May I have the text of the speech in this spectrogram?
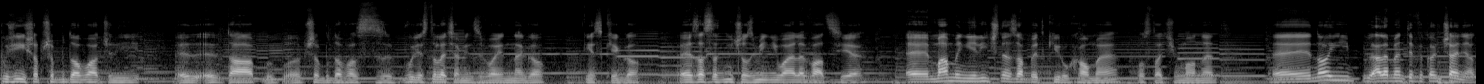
późniejsza przebudowa, czyli y, y, ta y, przebudowa z dwudziestolecia międzywojennego niskiego, y, zasadniczo zmieniła elewację. Mamy nieliczne zabytki ruchome w postaci monet, no i elementy wykończenia.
